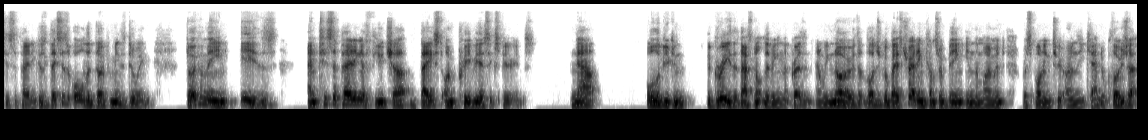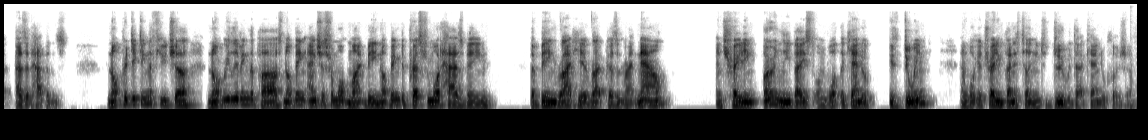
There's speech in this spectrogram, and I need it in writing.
anticipating because this is all the dopamine's doing. Dopamine is anticipating a future based on previous experience. Now, all of you can agree that that's not living in the present. And we know that logical based trading comes from being in the moment, responding to only candle closure as it happens. Not predicting the future, not reliving the past, not being anxious from what might be, not being depressed from what has been, but being right here, right present, right now, and trading only based on what the candle is doing and what your trading plan is telling you to do with that candle closure.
